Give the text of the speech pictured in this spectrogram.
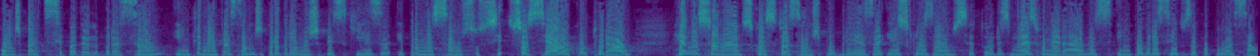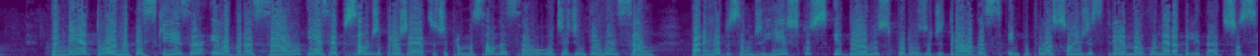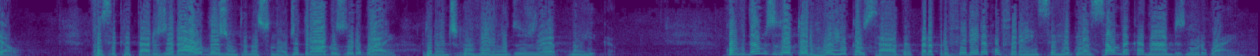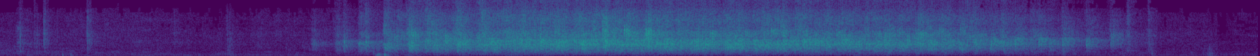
onde participa da elaboração e implementação de programas de pesquisa e promoção social e cultural relacionados com a situação de pobreza e exclusão dos setores mais vulneráveis e empobrecidos da população. Também atua na pesquisa, elaboração e execução de projetos de promoção da saúde e de intervenção para redução de riscos e danos por uso de drogas em populações de extrema vulnerabilidade social. Foi secretário-geral da Junta Nacional de Drogas do Uruguai, durante o governo de José Mujica. Convidamos o Dr. Julio Calçada para proferir a conferência Regulação da Cannabis no Uruguai.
